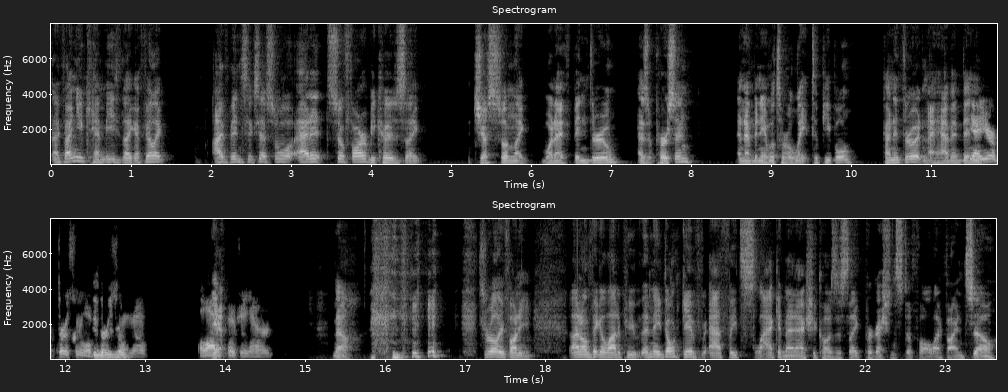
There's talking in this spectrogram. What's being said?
I find you can be like I feel like I've been successful at it so far because like just from like what I've been through as a person, and I've been able to relate to people kind of through it. And I haven't been. Yeah, you're a personal person though. A lot yeah. of coaches aren't. No, it's really funny. I don't think a lot of people, and they don't give athletes slack, and that actually causes like progressions to fall. I find so.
